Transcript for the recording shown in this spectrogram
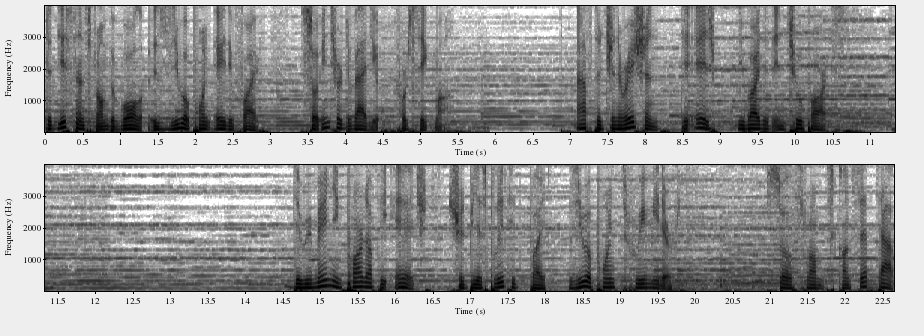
the distance from the wall is 0.85 so enter the value for sigma after generation, the edge divided in two parts. The remaining part of the edge should be split by 0.3 meters. So from concept tab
